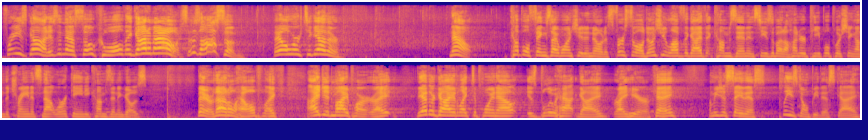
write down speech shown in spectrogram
Praise God. Isn't that so cool? They got them out. That's awesome. They all work together. Now, a couple things I want you to notice. First of all, don't you love the guy that comes in and sees about 100 people pushing on the train, it's not working, and he comes in and goes, there, that'll help. Like, I did my part, right? The other guy I'd like to point out is Blue Hat Guy right here, okay? Let me just say this. Please don't be this guy,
